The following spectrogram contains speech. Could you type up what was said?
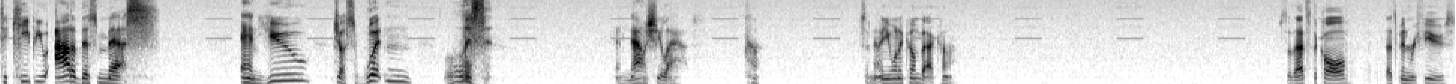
To keep you out of this mess. And you just wouldn't listen. And now she laughs. Huh. So now you want to come back, huh? So that's the call that's been refused.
